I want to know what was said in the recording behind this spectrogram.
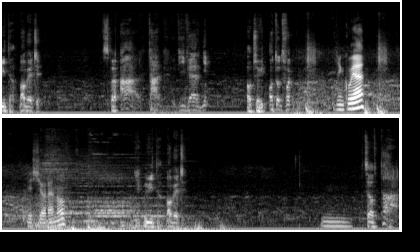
Witam. Mogę czy... Spra... A, tak, wiwernie. Oczywiście. Oto twój... Dziękuję. 200 orenów. Nie, witam. Mogę czy... Chcę od... Tak.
